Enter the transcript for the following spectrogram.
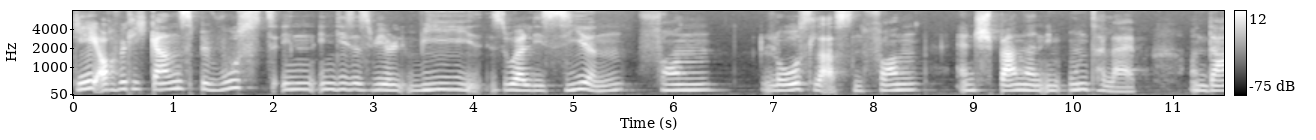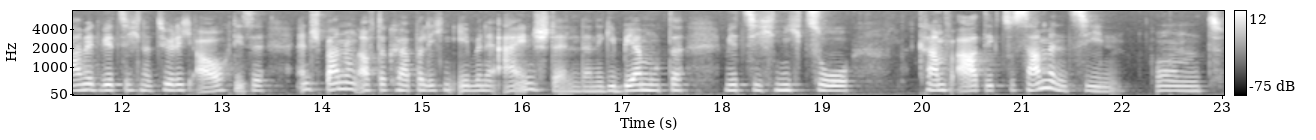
geh auch wirklich ganz bewusst in, in dieses Visualisieren von Loslassen, von Entspannen im Unterleib. Und damit wird sich natürlich auch diese Entspannung auf der körperlichen Ebene einstellen. Deine Gebärmutter wird sich nicht so krampfartig zusammenziehen. Und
